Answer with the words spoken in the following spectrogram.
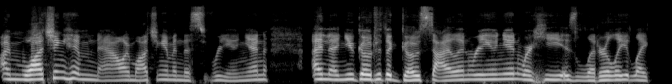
I'm watching him now. I'm watching him in this reunion, and then you go to the Ghost Island reunion where he is literally like,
